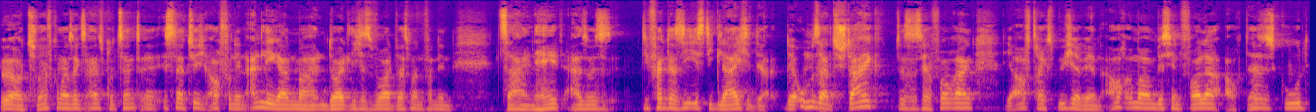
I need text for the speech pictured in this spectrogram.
ja, 12,61 Prozent äh, ist natürlich auch von den Anlegern mal ein deutliches Wort, was man von den Zahlen hält. Also es, die Fantasie ist die gleiche. Der, der Umsatz steigt, das ist hervorragend. Die Auftragsbücher werden auch immer ein bisschen voller, auch das ist gut.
